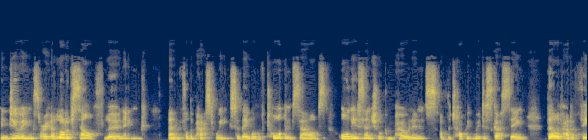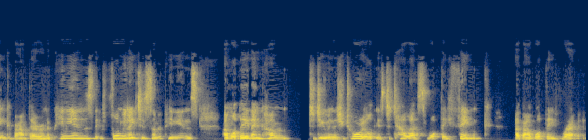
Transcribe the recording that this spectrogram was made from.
been doing, sorry, a lot of self-learning um, for the past week. So they will have taught themselves all the essential components of the topic we're discussing. They'll have had to think about their own opinions. They've formulated some opinions, and what they then come to do in the tutorial is to tell us what they think about what they've read.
